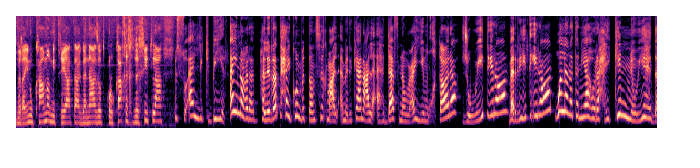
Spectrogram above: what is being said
וראינו כמה מטריית ההגנה הזאת כל כך הכרחית לה. السؤال الكبير أين عرض؟ هل الرد حيكون بالتنسيق مع الأمريكان على أهداف نوعية مختارة جوية إيران؟ برية إيران؟ ولا نتنياهو رح يكن ويهدى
